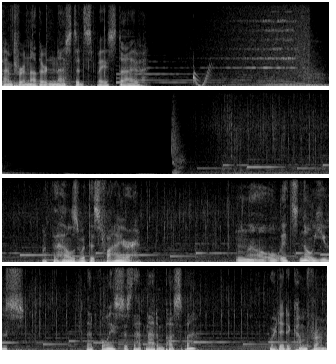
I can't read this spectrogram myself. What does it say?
Time for another nested space dive. What the hell's with this fire? No, it's no use. That voice, is that Madame Puspa? Where did it come from?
